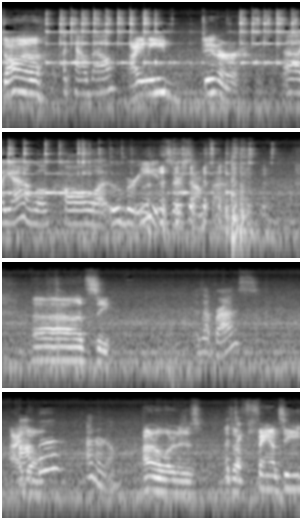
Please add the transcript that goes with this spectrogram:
Donna, A cowbell. I need dinner. Uh, yeah, we'll call uh, Uber Eats or something. Uh, let's see. Is that brass? I don't. Copper? I don't know. I don't know what it is. It's a a fancy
